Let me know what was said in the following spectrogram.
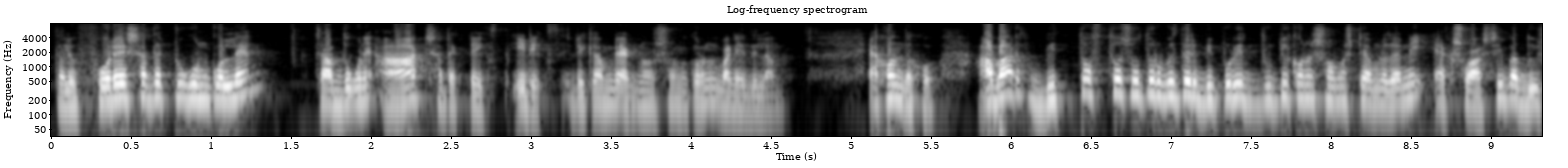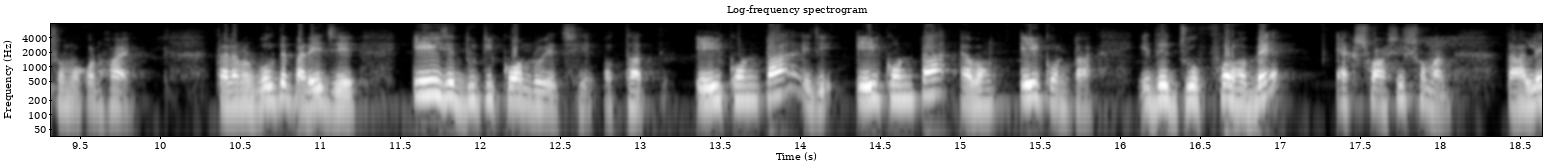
তাহলে ফোরের সাথে টু গুণ করলে চার দুগুণে আট, সাথে একটা এক্স এইট এক্স এটাকে আমরা এক নম্বর সমীকরণ বানিয়ে দিলাম। এখন দেখো, আবার বৃত্তস্থ চতুর্ভুজের বিপরীত দুটি কোণের সমষ্টি আমরা জানি একশো আশি বা দুই সমকোণ হয়। তাহলে আমরা বলতে পারি যে এই যে দুটি কোণ রয়েছে, অর্থাৎ এই কোণটা, এই যে এই কোণটা এবং এই কোণটা, এদের যোগফল হবে একশো আশির সমান। তাহলে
